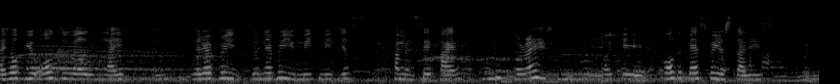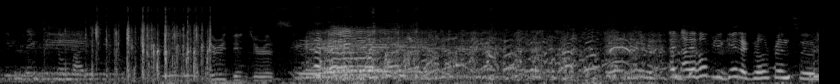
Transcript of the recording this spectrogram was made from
I hope you all do well in life, and wherever, whenever you meet me, just come and say hi. All right? Okay. All the best for your studies. Thank you so much. Very dangerous. And I hope you get a girlfriend soon.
